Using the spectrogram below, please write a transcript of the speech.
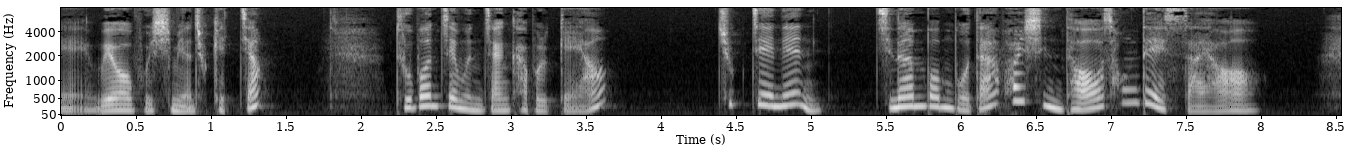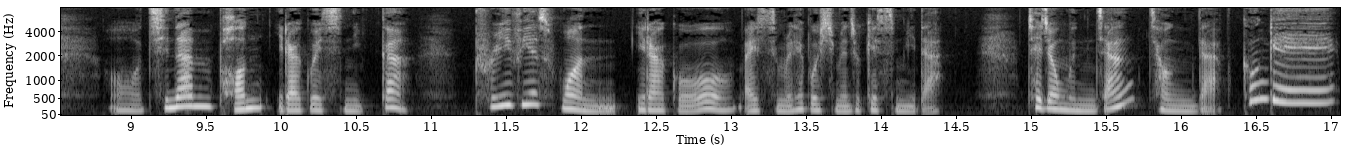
예, 외워보시면 좋겠죠? 두 번째 문장 가볼게요. 축제는 지난번보다 훨씬 더 성대했어요. 어, 지난번이라고 했으니까 previous one 이라고 말씀을 해보시면 좋겠습니다. 최종 문장 정답 공개!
